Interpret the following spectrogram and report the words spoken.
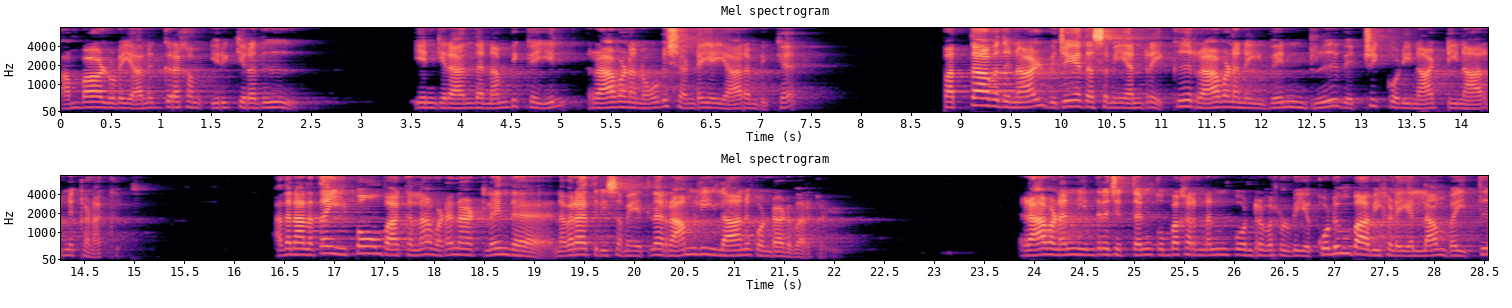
அம்பாளுடைய அனுக்கிரகம் இருக்கிறது என்கிற அந்த நம்பிக்கையில் ராவணனோடு சண்டையை ஆரம்பிக்க பத்தாவது நாள் விஜயதசமி அன்றைக்கு ராவணனை வென்று வெற்றி கொடி நாட்டினார்னு கணக்கு. அதனால தான் இப்போவும் பார்க்கலாம் வடநாட்டில் இந்த நவராத்திரி சமயத்தில் ராம்லீலான்னு கொண்டாடுவார்கள். ராவணன் இந்திரஜித்தன் கும்பகர்ணன் போன்றவர்களுடைய கொடும்பாவிகளை எல்லாம் வைத்து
